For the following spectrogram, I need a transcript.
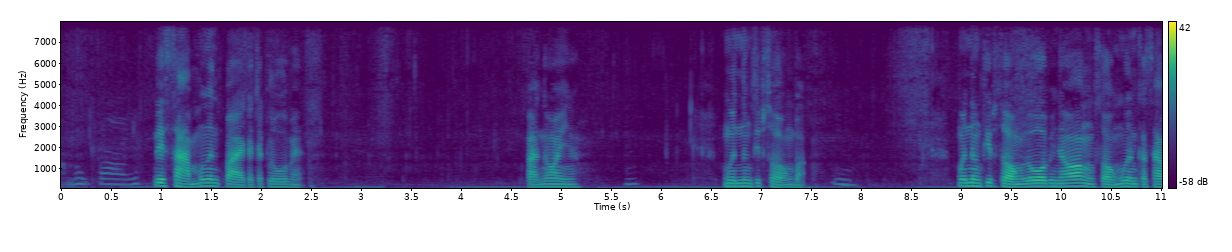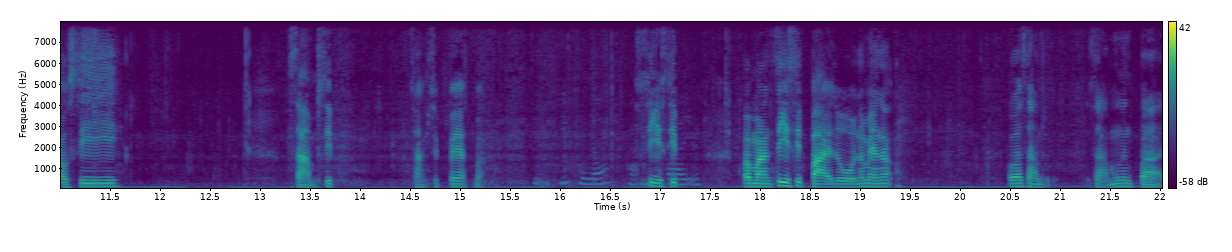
ามหมื่นไปได้สามหมื่นปลายกับจักโลแม่ป ลาน้อยนะหมื่นหนึ่งสิบสองบาทอืมหมื่นหนึ่งสิบสองโลพี่น้องสองหมื่นกับซาวซีสามสิบสามสิบแปดบาทสี่สิบแล้วามหมื่นสี่สิบไปประมาณสี่สิบปลายโลนะแม่เนาะเพราะว่าสามสามหมื่นปลาย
